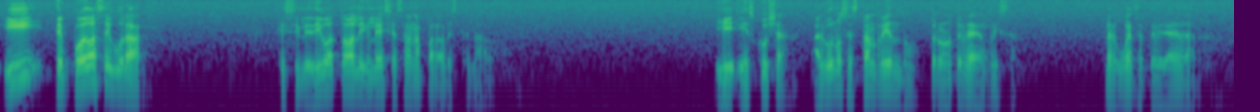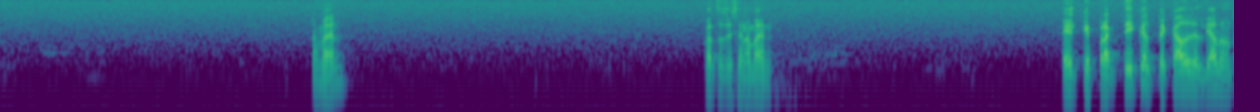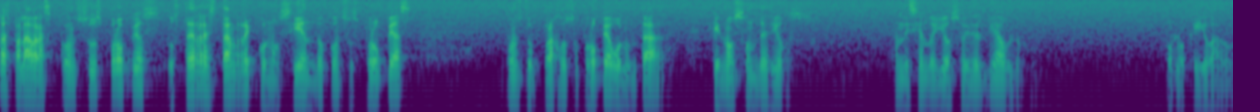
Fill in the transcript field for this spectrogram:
Y te puedo asegurar que si le digo a toda la iglesia se van a parar de este lado. Y, escucha, algunos están riendo, pero no te veas risa. Vergüenza te debería de dar. Amén. ¿Cuántos dicen amén? El que practica el pecado del diablo, en otras palabras, con sus propios, ustedes están reconociendo con sus propias, con su, bajo su propia voluntad, que no son de Dios. Están diciendo, yo soy del diablo por lo que yo hago.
